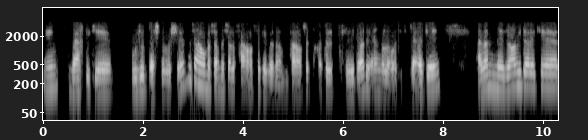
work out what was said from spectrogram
این وقتی که وجود داشته باشه مثل همون مثلا مثال فرانسه که زدم. فرانسه به خاطر تعداد انقلاباتی که کرده الان نظامی داره که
